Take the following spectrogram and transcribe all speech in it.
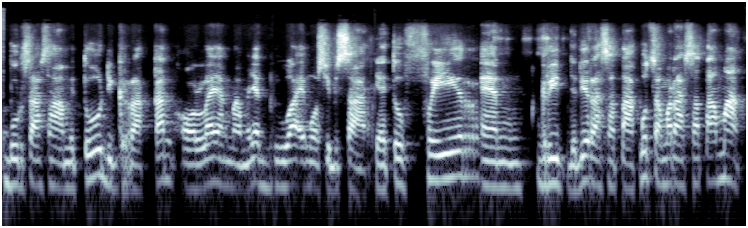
bursa saham itu digerakkan oleh yang namanya dua emosi besar, yaitu fear and greed. Jadi rasa takut sama rasa tamak.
